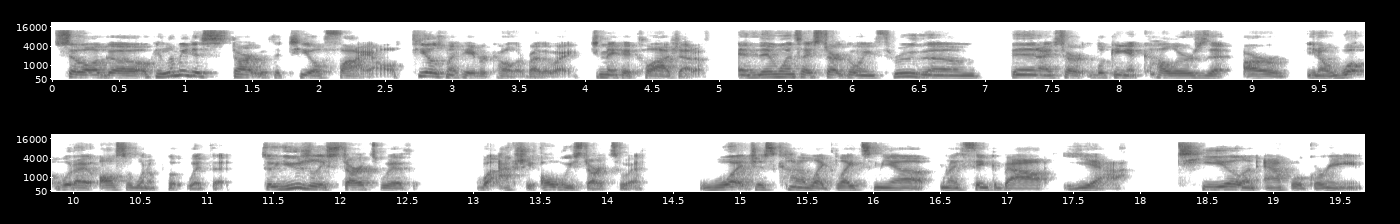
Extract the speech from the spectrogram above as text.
So I'll go, okay, let me just start with a teal file. Teal is my favorite color, by the way, to make a collage out of. And then once I start going through them, then I start looking at colors that are, you know, what would I also want to put with it? So usually starts with, well, actually always starts with what just kind of like lights me up when I think about, yeah, teal and apple green.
